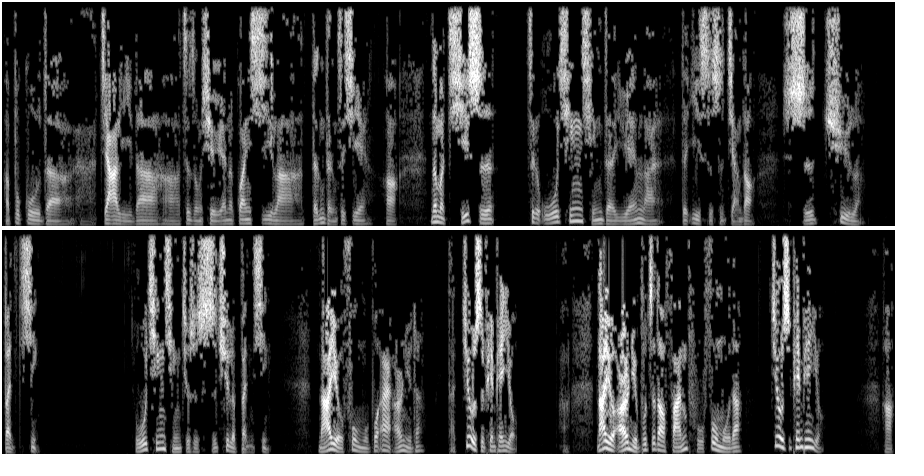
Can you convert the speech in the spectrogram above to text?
啊，不顾的啊家里的啊这种血缘的关系啦等等这些啊，那么其实。这个无亲情的原来的意思是讲到失去了本性，无亲情就是失去了本性。哪有父母不爱儿女的？他就是偏偏有啊！哪有儿女不知道反哺父母的？就是偏偏有啊！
